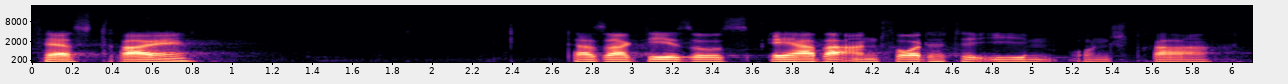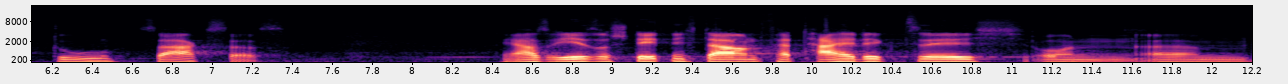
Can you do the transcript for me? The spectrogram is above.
Vers 3, da sagt Jesus, er beantwortete ihm und sprach, du sagst es. Ja, also Jesus steht nicht da und verteidigt sich und ähm,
